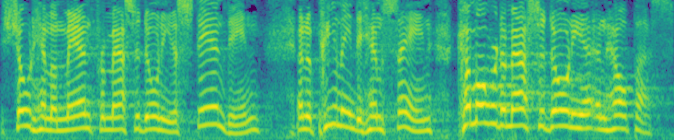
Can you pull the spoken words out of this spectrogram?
showed him a man from Macedonia standing and appealing to him, saying, Come over to Macedonia and help us.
